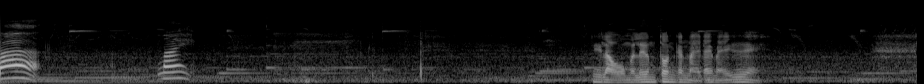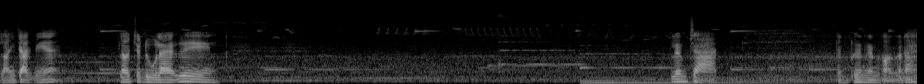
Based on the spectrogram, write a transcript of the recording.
บ้า ไม่ นี่เรามาเริ่มต้นกันใหม่ได้ไหมเอ้ยหลังจากเนี้ย เราจะดูแลเอ้ยเอง เริ่มจาก เป็นเพื่อนกันก่อนก็ได้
